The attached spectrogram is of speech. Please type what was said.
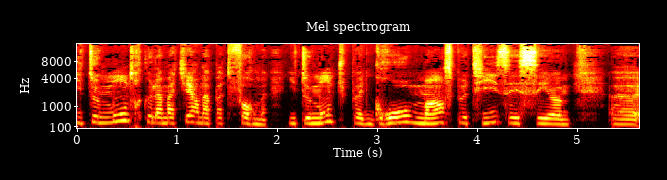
il te montre que la matière n'a pas de forme. Il te montre, tu peux être gros, mince, petit. C'est, c'est, euh, euh,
